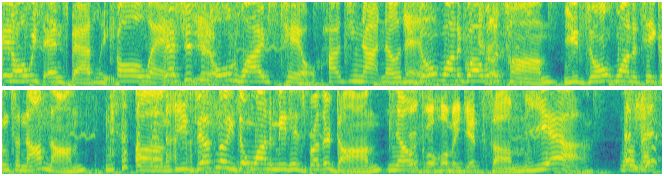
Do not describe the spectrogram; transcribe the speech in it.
it always ends badly. Always. That's just an Yes. old wives' tale. How do you not know this? You don't want to go out with a Trust. Tom. You don't want to take him to Nom Nom. Um, you definitely don't want to meet his brother Dom. or No. go home and get some. Yeah. Well, that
